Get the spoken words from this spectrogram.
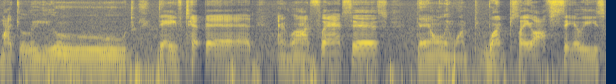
Michael Liut, Dave Tippett, and Ron Francis. They only won one playoff series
